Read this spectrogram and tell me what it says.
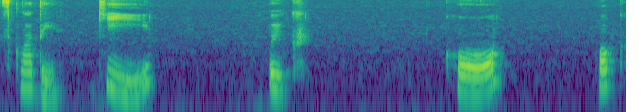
склади кі, ик, ко, ок.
